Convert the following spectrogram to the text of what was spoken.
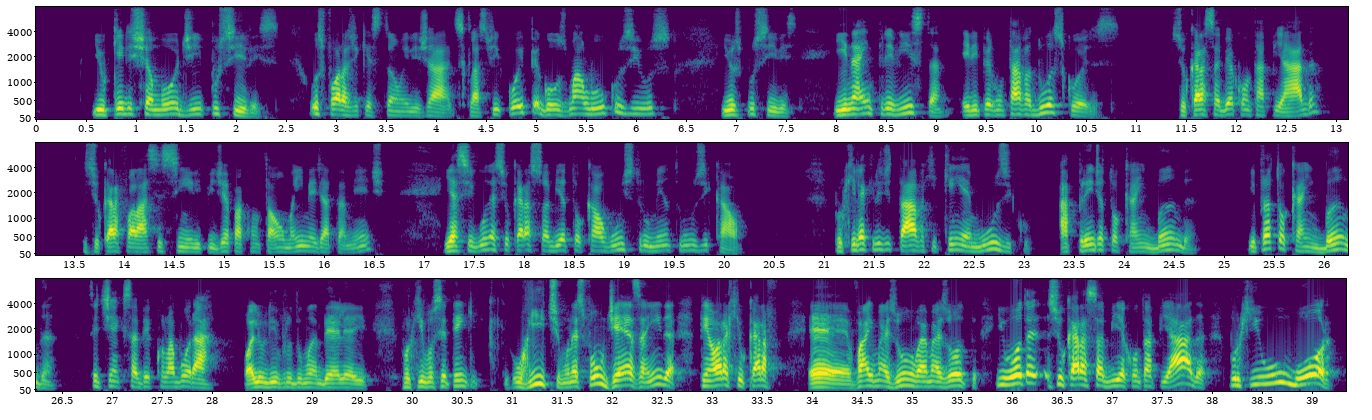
e o que ele chamou de possíveis. Os foras de questão ele já desclassificou e pegou os malucos e os, e os possíveis. E na entrevista ele perguntava duas coisas. Se o cara sabia contar piada, e se o cara falasse sim, ele pedia para contar uma imediatamente. E a segunda é se o cara sabia tocar algum instrumento musical porque ele acreditava que quem é músico aprende a tocar em banda, e para tocar em banda, você tinha que saber colaborar. Olha o livro do Mandela aí. Porque você tem que. O ritmo, né? Se for um jazz ainda, tem hora que o cara é, vai mais um, vai mais outro. E o outro é se o cara sabia contar piada, porque o humor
